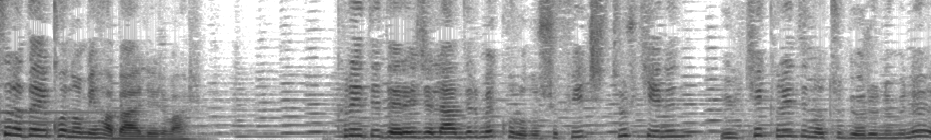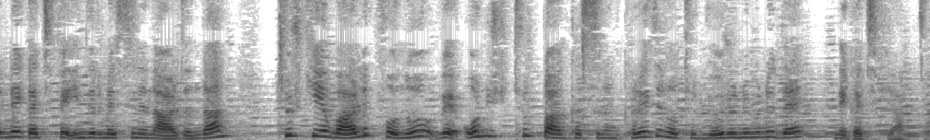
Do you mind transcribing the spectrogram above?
Sırada ekonomi haberleri var. Kredi Derecelendirme Kuruluşu Fitch, Türkiye'nin ülke kredi notu görünümünü negatife indirmesinin ardından Türkiye Varlık Fonu ve 13 Türk Bankası'nın kredi notu görünümünü de negatif yaptı.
